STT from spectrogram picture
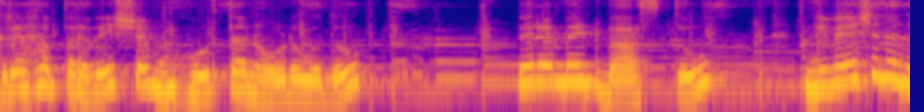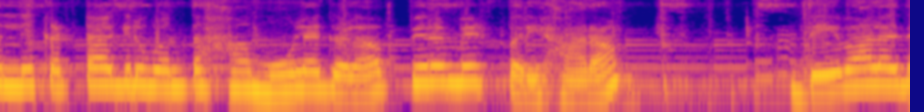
ಗೃಹ ಪ್ರವೇಶ ಮುಹೂರ್ತ ನೋಡುವುದು, ಪಿರಮಿಡ್ ವಾಸ್ತು ನಿವೇಶನದಲ್ಲಿ ಕಟ್ಟಾಗಿರುವಂತಹ ಮೂಲೆಗಳ ಪಿರಮಿಡ್ ಪರಿಹಾರ, ದೇವಾಲಯದ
